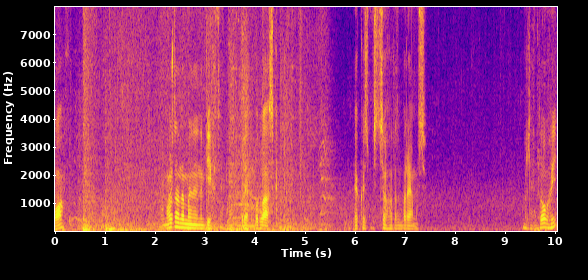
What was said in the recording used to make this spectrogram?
Ого. А можна на мене не бігти? Блін, будь ласка. Якось без цього розберемося. Блін, довгий.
